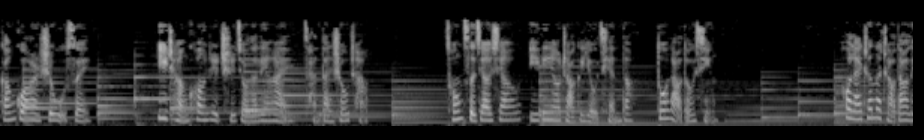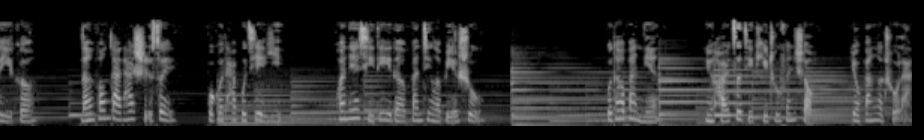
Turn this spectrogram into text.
刚过二十五岁，一场旷日持久的恋爱惨淡收场，从此叫嚣一定要找个有钱的，多老都行。后来真的找到了一个，男方大她十岁，不过她不介意，欢天喜地的搬进了别墅。不到半年。女孩自己提出分手，又搬了出来。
